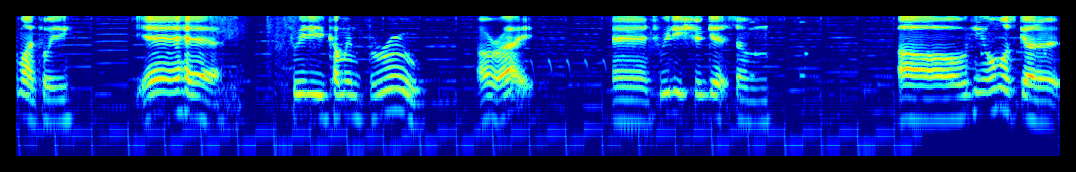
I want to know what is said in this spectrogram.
Come on, Tweety. Yeah! Tweety coming through. Alright. And Tweety should get some... Oh, he almost got a,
